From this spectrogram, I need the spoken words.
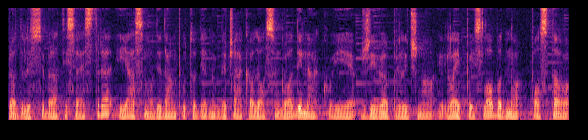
Rodili su se brat i sestra i ja sam od jedan put od jednog dečaka od 8 godina koji je živeo prilično lepo i slobodno postao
